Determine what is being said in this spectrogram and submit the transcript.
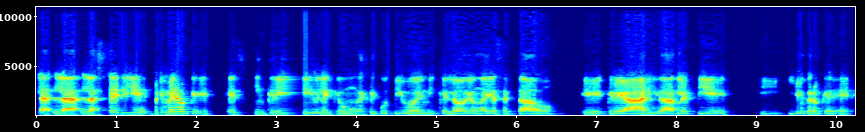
la, la, serie, primero que es increíble que un ejecutivo de Nickelodeon haya aceptado eh, crear y darle pie, y, yo creo que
